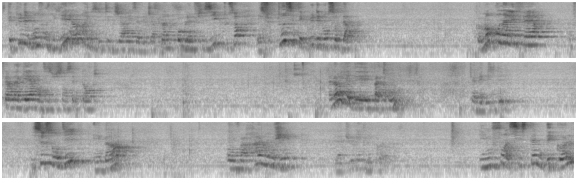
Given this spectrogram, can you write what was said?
C'était plus étaient déjà, ils avaient déjà plein de problèmes physiques, tout ça, et surtout, c'était plus des bons soldats. Comment qu'on allait faire pour faire la guerre en 1870 Alors, il y a des patrons qui avaient l'idée. Ils se sont dit, eh ben, on va rallonger la durée de l'école. Il nous faut un système d'école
